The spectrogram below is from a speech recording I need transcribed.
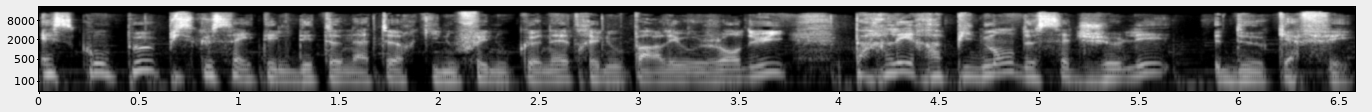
est-ce qu'on peut, puisque ça a été le détonateur qui nous fait nous connaître et nous parler aujourd'hui, parler rapidement de cette gelée de café?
